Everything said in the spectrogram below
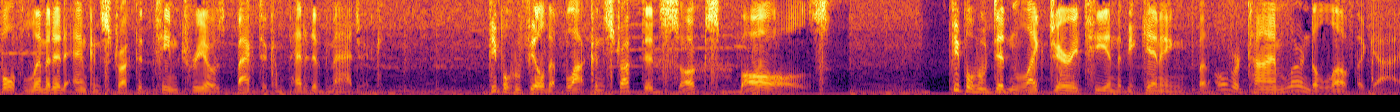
both limited and constructed team trios back to competitive magic. People who feel that block constructed sucks balls. People who didn't like Jerry T in the beginning, but over time learned to love the guy.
